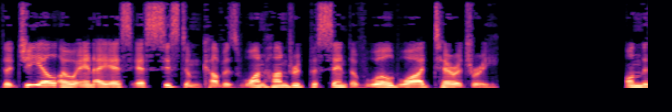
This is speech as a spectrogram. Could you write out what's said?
The GLONASS system covers 100% of worldwide territory, on 2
